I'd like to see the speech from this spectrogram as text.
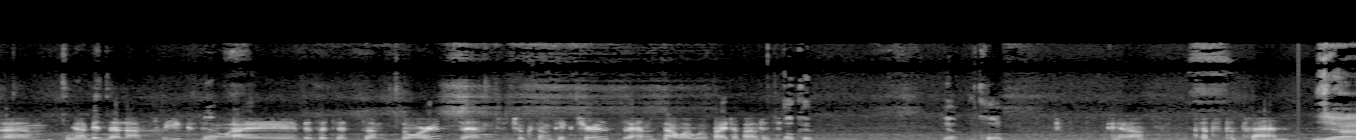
yeah. Um, Cool. I've been there last week, Yeah. so I visited some stores and took some pictures, and now I will write about it. Okay. Yeah, cool. Yeah, that's the plan. Yeah,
